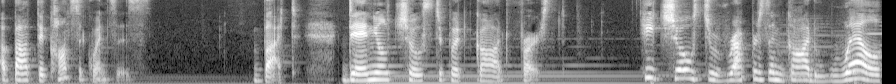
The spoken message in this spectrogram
about the consequences. But Daniel chose to put God first. He chose to represent God well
